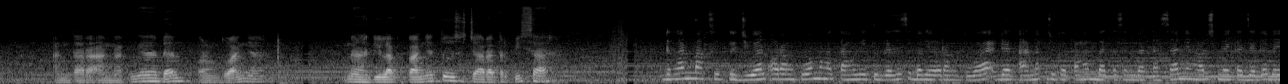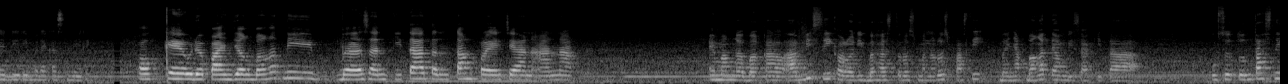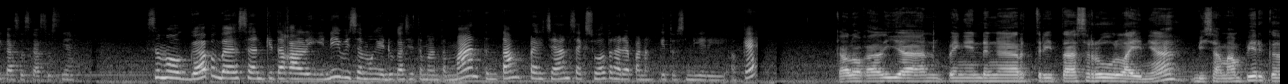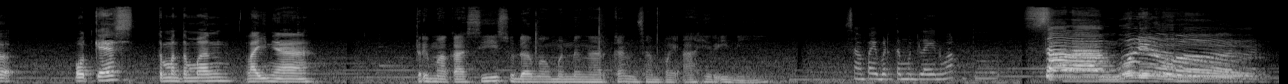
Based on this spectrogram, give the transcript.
antara anaknya dan orang tuanya. Nah dilakukannya tuh secara terpisah. Dengan maksud tujuan orang tua mengetahui tugasnya sebagai orang tua dan anak juga paham batasan-batasan yang harus mereka jaga dari diri mereka sendiri. Oke, udah panjang banget nih bahasan kita tentang pelecehan anak. emang nggak bakal habis sih kalau dibahas terus menerus pasti banyak banget yang bisa kita usut tuntas nih kasus-kasusnya Semoga pembahasan kita kali ini bisa mengedukasi teman-teman tentang pelecehan seksual terhadap anak itu sendiri, oke? Kalau kalian pengen dengar cerita seru lainnya, bisa mampir ke podcast teman-teman lainnya. Terima kasih sudah mau mendengarkan sampai akhir ini. Sampai bertemu di lain waktu. Salam Budi Luhur.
